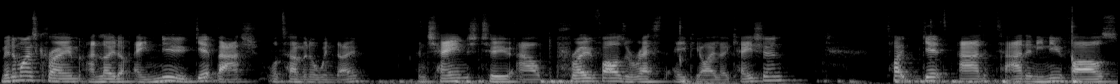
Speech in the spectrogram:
Minimize Chrome and load up a new Git bash or terminal window and change to our profiles REST API location. Type git add to add any new files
